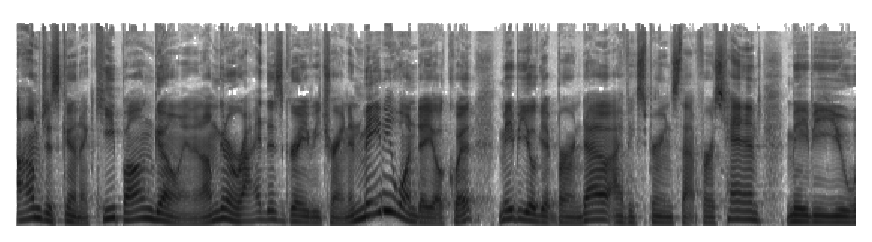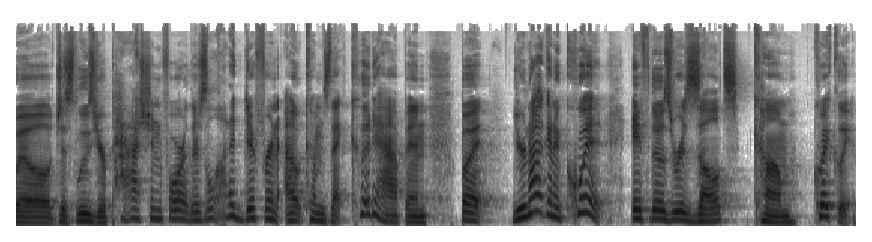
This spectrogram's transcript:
I'm just gonna keep on going and I'm gonna ride this gravy train. And maybe one day you'll quit. Maybe you'll get burned out. I've experienced that firsthand. Maybe you will just lose your passion for it. There's a lot of different outcomes that could happen, but you're not gonna quit if those results come quickly.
